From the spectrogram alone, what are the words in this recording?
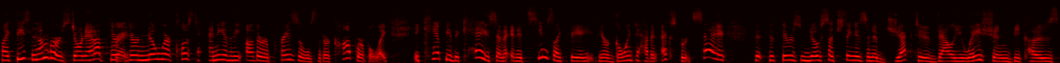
Like these numbers don't add up. They're, right. they're nowhere close to any of the other appraisals that are comparable. Like it can't be the case. And, and it seems like they, they're going to have an expert say that, that there's no such thing as an objective valuation because,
